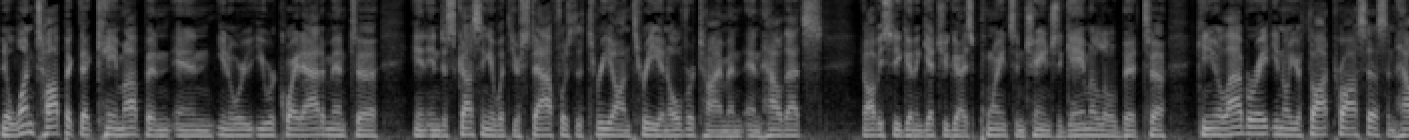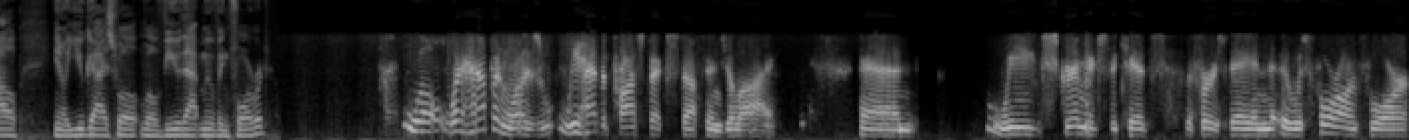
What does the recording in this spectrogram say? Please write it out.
you know, one topic that came up, and and you know, you were quite adamant uh, in in discussing it with your staff was the three on three in overtime, and and how that's obviously going to get you guys points and change the game a little bit. Uh, can you elaborate, you know, your thought process and how you know you guys will will view that moving forward? Well, what happened was we had the prospect stuff in July, and we scrimmaged the kids the first day, and it was four on four,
